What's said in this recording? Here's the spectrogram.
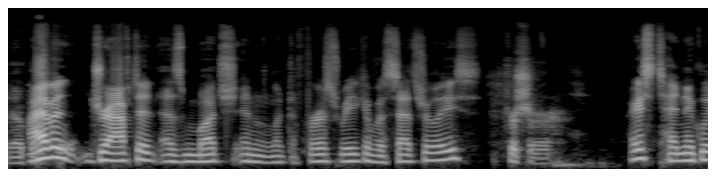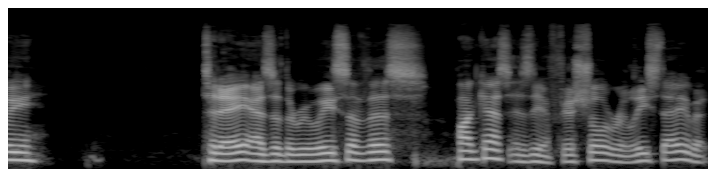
Okay, I haven't drafted as much in like the first week of a set's release. for sure. I guess technically today, as of the release of this podcast, is the official release day, but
